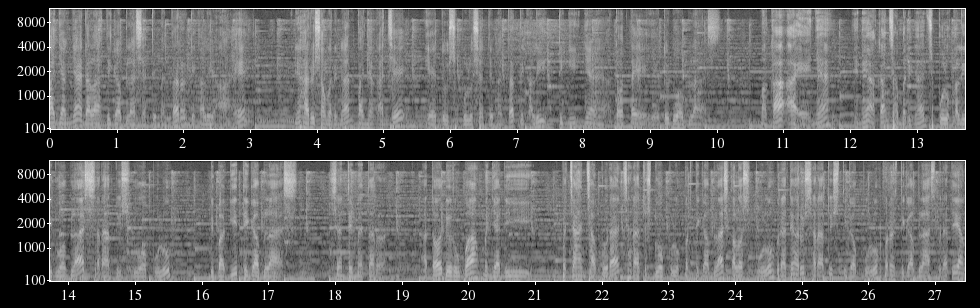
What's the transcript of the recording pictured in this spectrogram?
panjangnya adalah 13 cm dikali AE ini harus sama dengan panjang AC yaitu 10 cm dikali tingginya atau T yaitu 12 maka AE nya ini akan sama dengan 10 kali 12 120 dibagi 13 cm atau dirubah menjadi pecahan campuran 120 per 13 kalau 10 berarti harus 130 per 13 berarti yang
